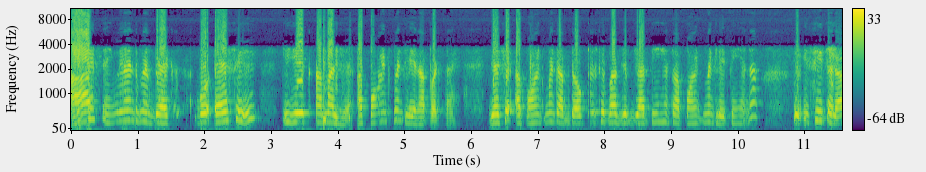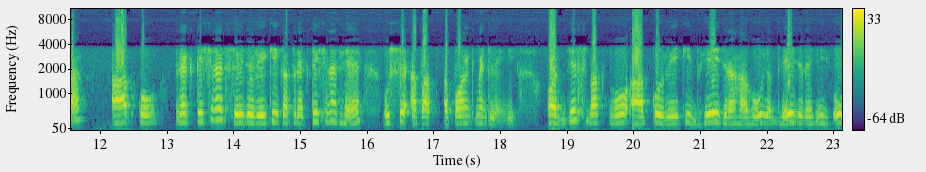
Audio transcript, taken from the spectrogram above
آپ انگلینڈ میں بیٹھ وہ ایسے کہ یہ ایک عمل ہے اپوائنٹمنٹ لینا پڑتا ہے جیسے اپوائنٹمنٹ آپ ڈاکٹر کے پاس جب جاتی ہیں تو اپوائنٹمنٹ لیتی ہیں نا تو اسی طرح آپ کو پریکٹیشنر سے جو ریکی کا پریکٹیشنر ہے اس سے آپ اپوائنٹمنٹ لیں گی اور جس وقت وہ آپ کو ریکی بھیج رہا ہو یا بھیج رہی ہو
